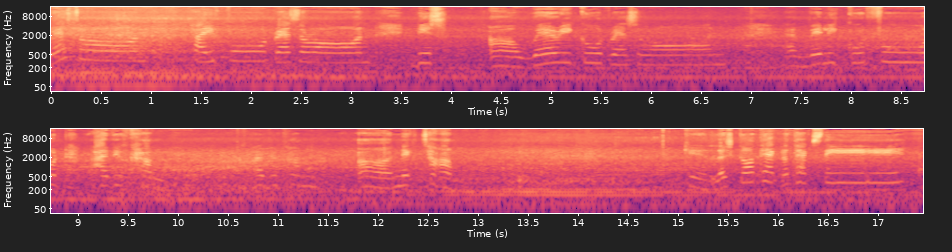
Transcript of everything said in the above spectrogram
restaurant, Thai food restaurant. This uh, very good restaurant and very good food. I will come. I will come uh, next time. Okay, let's go take the taxi.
